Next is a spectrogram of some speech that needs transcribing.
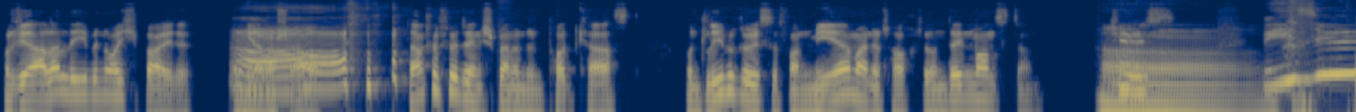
und wir alle lieben euch beide. Und Janosch oh. auch. Danke für den spannenden Podcast und liebe Grüße von mir, meiner Tochter und den Monstern. Oh. Tschüss. Wie süß.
